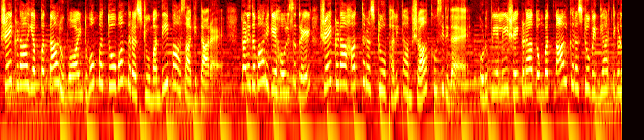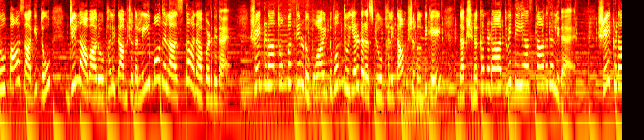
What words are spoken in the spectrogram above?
ಶೇಕಡಾ ಎಪ್ಪತ್ತಾರು ಪಾಯಿಂಟ್ ಒಂಬತ್ತು ಒಂದರಷ್ಟು ಮಂದಿ ಪಾಸ್ ಆಗಿದ್ದಾರೆ ಕಳೆದ ಬಾರಿಗೆ ಹೋಲಿಸಿದ್ರೆ ಶೇಕಡಾ ಹತ್ತರಷ್ಟು ಫಲಿತಾಂಶ ಕುಸಿದಿದೆ. ಉಡುಪಿಯಲ್ಲಿ ಶೇಕಡಾ ತೊಂಬತ್ನಾಲ್ಕರಷ್ಟು ವಿದ್ಯಾರ್ಥಿಗಳು ಪಾಸ್ ಆಗಿದ್ದು ಜಿಲ್ಲಾವಾರು ಫಲಿತಾಂಶದಲ್ಲಿ ಮೊದಲ ಸ್ಥಾನ ಪಡೆದಿದೆ. ಶೇಕಡಾ ತೊಂಬತ್ತೆರಡು ಪಾಯಿಂಟ್ ಒಂದು ಎರಡರಷ್ಟು ಫಲಿತಾಂಶದೊಂದಿಗೆ ದಕ್ಷಿಣ ಕನ್ನಡ ದ್ವಿತೀಯ ಸ್ಥಾನದಲ್ಲಿದೆ. ಶೇಕಡಾ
